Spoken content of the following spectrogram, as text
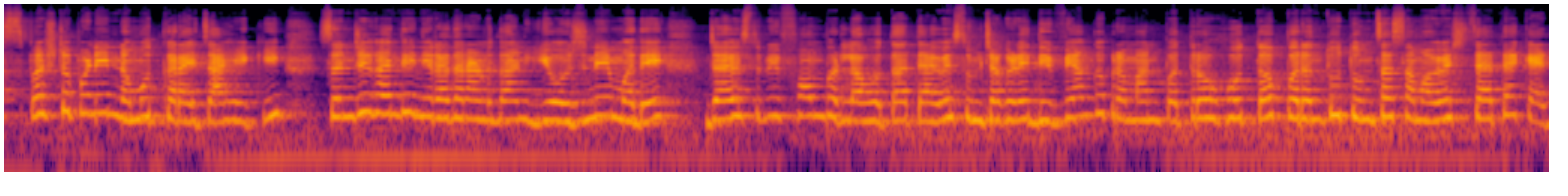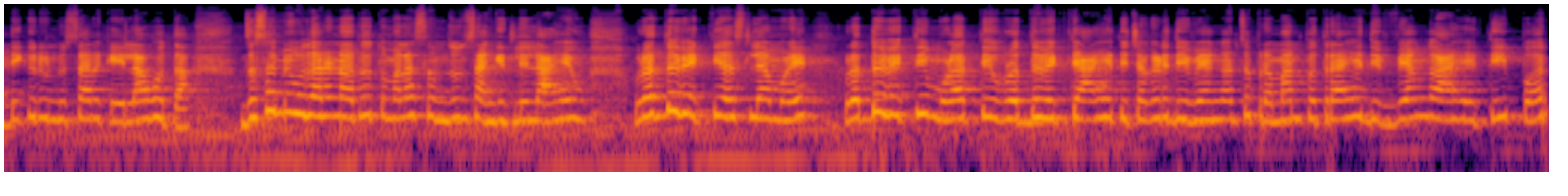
स्पष्टपणे नमूद करायचं आहे की संजय गांधी निराधार अनुदान योजनेमध्ये ज्यावेळेस तुम्ही फॉर्म भरला होता त्यावेळेस तुमच्याकडे दिव्यांग प्रमाणपत्र होतं परंतु तुमचा समावेश त्या त्या कॅटेगरीनुसार केला होता. जसं मी उदाहरणार्थ तुम्हाला समजून सांगितलेलं आहे वृद्ध व्यक्ती असल्यामुळे वृद्ध व्यक्ती मुळात ती वृद्ध व्यक्ती आहे तिच्याकडे दिव्यांगाचं प्रमाणपत्र आहे दिव्यांग आहे ती पण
